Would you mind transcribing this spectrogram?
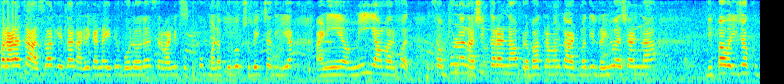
फराळाचा आस्वाद घेतला. नागरिकांना इथे बोलवलं. सर्वांनी खूप खूप मनपूर्वक शुभेच्छा दिल्या. आणि मी यामार्फत संपूर्ण नाशिककरांना प्रभाग क्रमांक आठमधील रहिवाशांना दीपावलीच्या खूप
